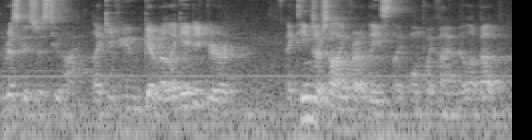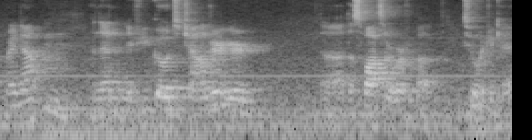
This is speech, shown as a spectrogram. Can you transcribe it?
the, risk is just too high. Like if you get relegated, you're like teams are selling for at least like 1.5 mil about right now, and then if you go to challenger, you're uh, the spots are worth about 200k.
